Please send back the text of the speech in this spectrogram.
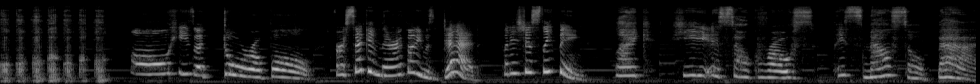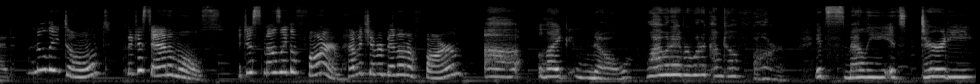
Oh, he's adorable. For a second there, I thought he was dead, but he's just sleeping. Like, he is so gross. They smell so bad. No, they don't. They're just animals. It just smells like a farm. Haven't you ever been on a farm? Uh, like, no. Why would I ever want to come to a farm? It's smelly, it's dirty.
